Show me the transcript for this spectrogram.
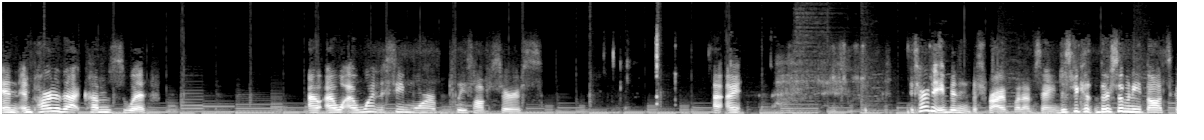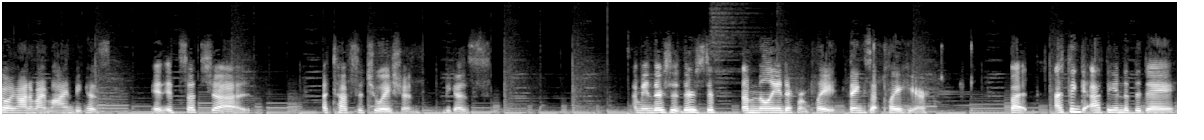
And and part of that comes with I, I, I want to see more police officers. I, I it's hard to even describe what I'm saying just because there's so many thoughts going on in my mind because it, it's such a, a tough situation because I mean there's a, there's diff- a million different play things at play here. But I think at the end of the day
